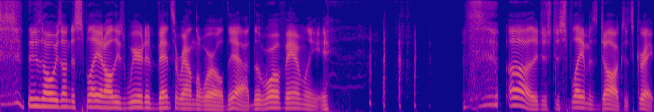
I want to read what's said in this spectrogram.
They're just always on display at all these weird events around the world. Yeah, the royal family. oh, they just display them as dogs. It's great.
